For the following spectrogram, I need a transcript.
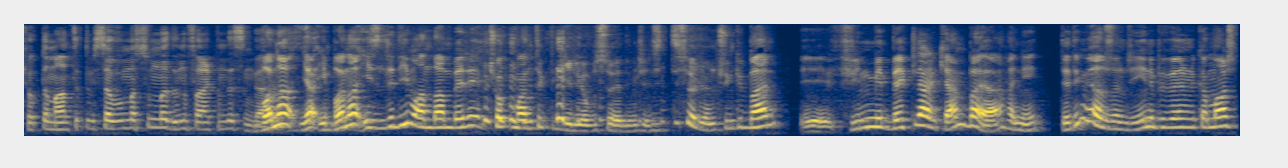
çok da mantıklı bir savunma sunmadığını farkındasın galiba. Bana ya bana izlediğim andan beri çok mantıklı geliyor bu söylediğim şey. Ciddi söylüyorum. Çünkü ben e, filmi beklerken baya hani dedim ya az önce yeni bir Veronica Mars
